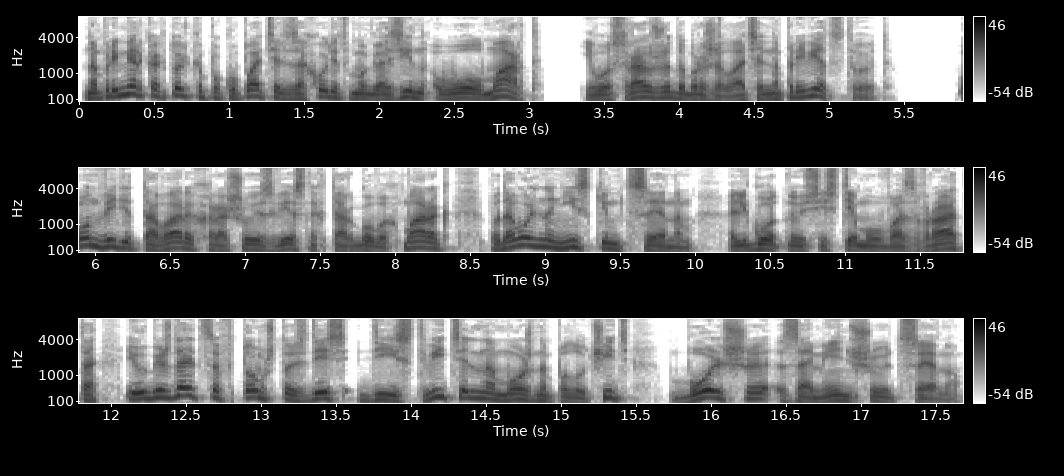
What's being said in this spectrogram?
Например, как только покупатель заходит в магазин Walmart, его сразу же доброжелательно приветствуют. Он видит товары хорошо известных торговых марок по довольно низким ценам, льготную систему возврата и убеждается в том, что здесь действительно можно получить больше за меньшую цену.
